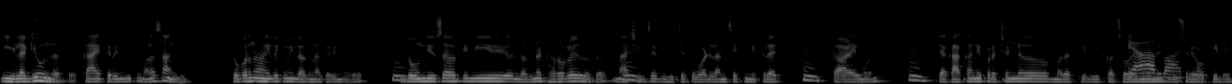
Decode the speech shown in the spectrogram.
मी हिला घेऊन जातोय. काय करेन मी तुम्हाला सांगेन. तोपर्यंत सांगितलं की मी लग्न करीन वगैरे. दोन दिवसावरती मी लग्न ठरवलंच होतं नाशिकचे हिचे वडिलांचे एक मित्र आहेत. काळे म्हणून. त्या काकांनी प्रचंड मदत केली कचोळे दुसरे. वकील आहेत.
